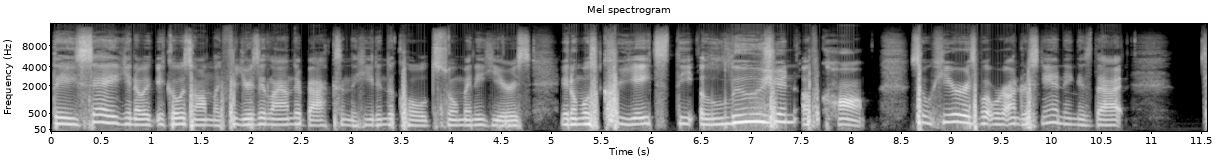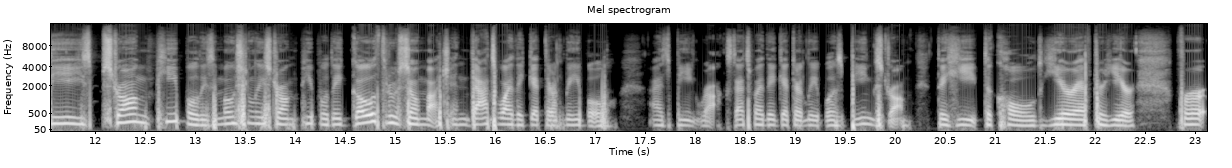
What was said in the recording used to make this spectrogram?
they say, you know, it, it, goes on like for years they lie on their backs in the heat and the cold, so many years. It almost creates the illusion of calm. So here is what we're understanding is that these strong people, these emotionally strong people, they go through so much, and that's why they get their label as being rocks. That's why they get their label as being strong. The heat, the cold, year after year. For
